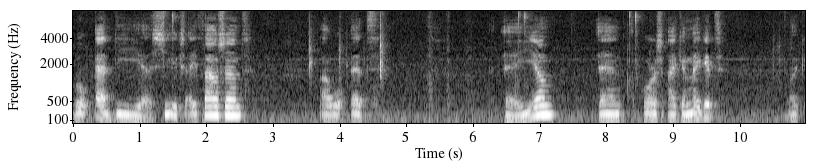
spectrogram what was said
we'll add the uh, CX8000. I will add a Jan and of course I can make it like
